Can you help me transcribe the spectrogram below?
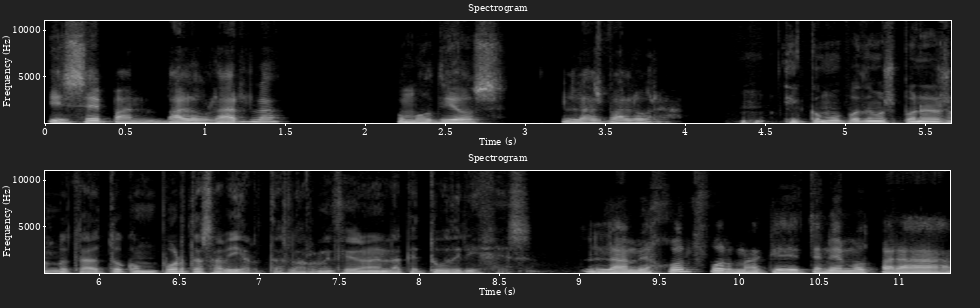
y sepan valorarla como Dios las valora. ¿Y cómo podemos ponernos en contacto con Puertas Abiertas, la organización en la que tú diriges? La mejor forma que tenemos para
